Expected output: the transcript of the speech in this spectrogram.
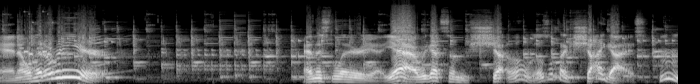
And we'll head over to here. And this little area. Yeah, we got some shy... Oh, those look like Shy Guys. Hmm.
